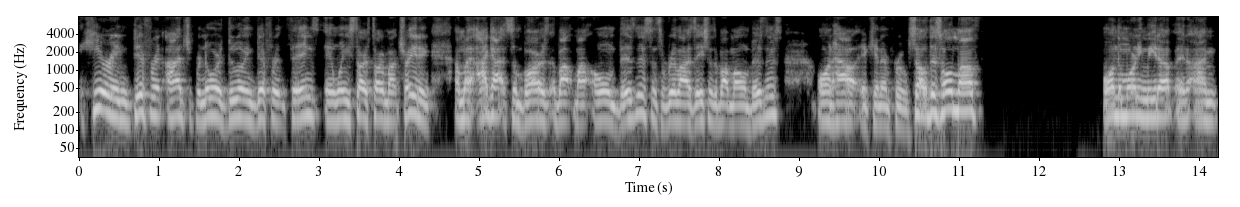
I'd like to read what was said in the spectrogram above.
hearing different entrepreneurs doing different things. And when he starts talking about trading, I'm like, I got some bars about my own business and some realizations about my own business on how it can improve. So this whole month on the morning meetup, and I'm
